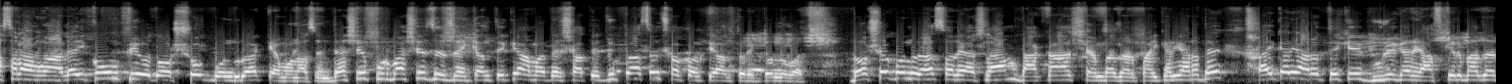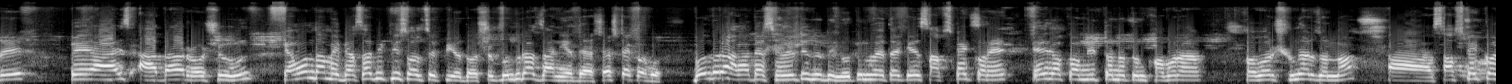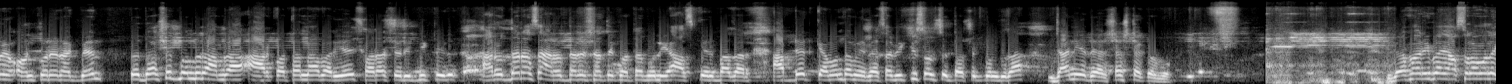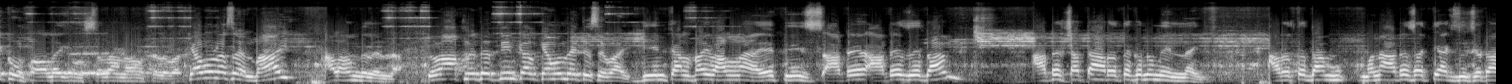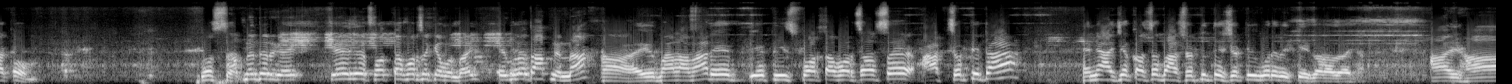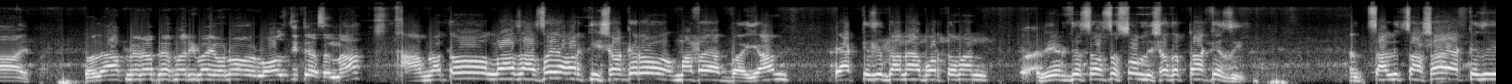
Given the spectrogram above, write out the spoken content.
আসসালামু আলাইকুম, প্রিয় দর্শক বন্ধুরা, কেমন আছেন? দেশে, পূর্বাসে যে যেখান থেকে আমাদের সাথে যুক্ত আছেন, সকলকে আন্তরিক ধন্যবাদ। দর্শক বন্ধুরা, চলে আসলাম ঢাকা শ্যামবাজার পাইকারি আড়তে। পাইকারি আড়ত থেকে ঘুরে গাড়ি আজকের বাজারে পেঁয়াজ, আদা, রসুন, কেমন দামে বেচা বিক্রি চলছে, প্রিয় দর্শক বন্ধুরা, জানিয়ে দেওয়ার চেষ্টা করব। বন্ধুরা, আমাদের চ্যানেলটি যদি নতুন হয়ে থাকে সাবস্ক্রাইব করে এই রকম নিত্য নতুন খবর খবর শোনার জন্য সাবস্ক্রাইব করে অন করে রাখবেন। তো দর্শক বন্ধুরা, আমরা আর কথা না বাড়িয়ে সরাসরি বিক্রির আরতদার আছে আরতদারের সাথে কথা বলি। আজকের বাজার আপডেট কেমন দামে বেচা বিক্রি চলছে দর্শক বন্ধুরা, জানিয়ে দেওয়ার চেষ্টা করব। ব্যাপারী ভাই আসসালামু আলাইকুম। ওয়ালাইকুম আসসালাম রহমতুল্লাহ কেমন আছেন ভাই? আলহামদুলিল্লাহ। তো আপনাদের দিনকাল কেমন যাইতেছে ভাই? দিনকাল ভাই ভালো না এই পিস আটে আটে যে দাম আটের সাথে আরতে কোনো মিল নাই। আরতে দাম মানে আটের সাথে এক দুইশো টাকা কম। আপনাদের যে ফত্তা ফরসা কেমন ভাই? এগুলো তো আপনার না? হ্যাঁ এই মাল আমার এই এই পিস আছে আটষট্টিটা এনে আছে কত? বাষট্টি তেষট্টি করে বিক্রি করা যায় না। Hi hi. তাহলে আপনারা ব্যাপারী ভাই অন লস দিতে আছেন না? আমরা তো লস আছে আবার কৃষকেরও মাথায় হাত ভাই। আম এক কেজি দানা বর্তমান রেট দিচ্ছে হচ্ছে চল্লিশ হাজার টাকা কেজি। চালি চাষা এক কেজি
